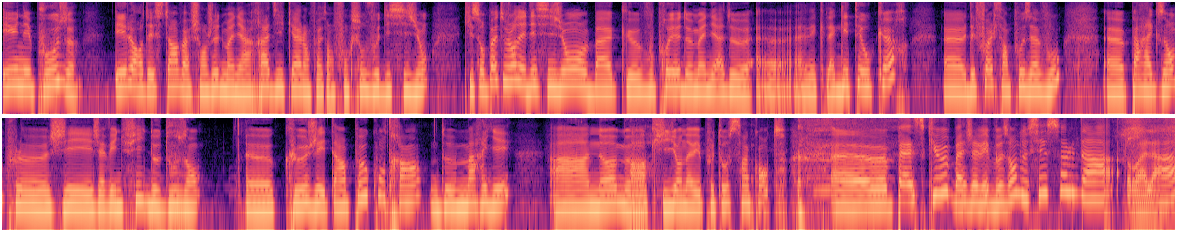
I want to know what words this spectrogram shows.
et une épouse. Et leur destin va changer de manière radicale en fait en fonction de vos décisions, qui sont pas toujours des décisions bah, que vous prenez de manière de euh, avec la gaieté au cœur. Euh, des fois, elles s'imposent à vous. Euh, par exemple, euh, j'avais une fille de 12 ans euh, que j'ai été un peu contraint de marier à un homme euh, Ah. qui en avait plutôt 50 euh, parce que bah, j'avais besoin de ses soldats voilà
